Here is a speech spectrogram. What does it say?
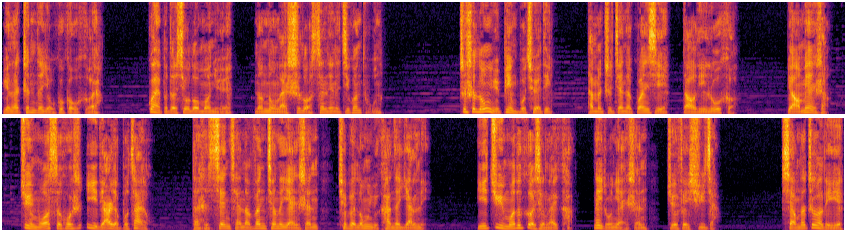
原来真的有过苟合呀，怪不得修罗魔女能弄来失落森林的机关图呢。’只是龙宇并不确定他们之间的关系到底如何。表面上，巨魔似乎是一点也不在乎，但是先前那温情的眼神却被龙宇看在眼里。以巨魔的个性来看。”那种眼神绝非虚假。想到这里，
